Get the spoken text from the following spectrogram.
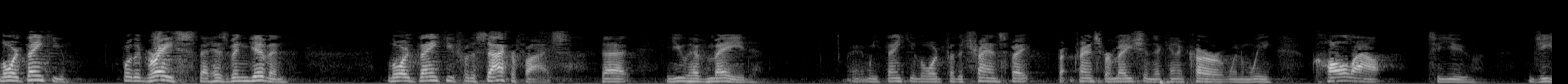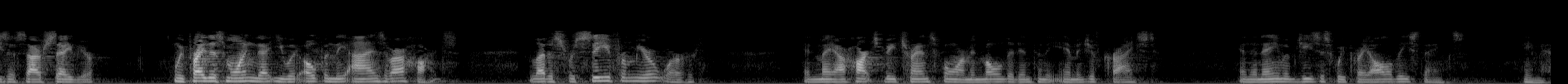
Lord, thank you for the grace that has been given. Lord, thank you for the sacrifice that you have made. And we thank you, Lord, for the transformation that can occur when we call out to you, Jesus, our Savior. We pray this morning that you would open the eyes of our hearts. Let us receive from your word. And may our hearts be transformed and molded into the image of Christ. In the name of Jesus, we pray all of these things. Amen.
